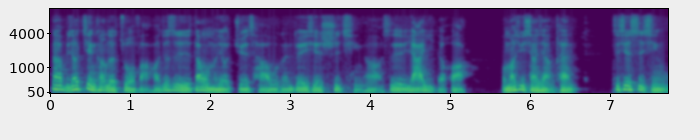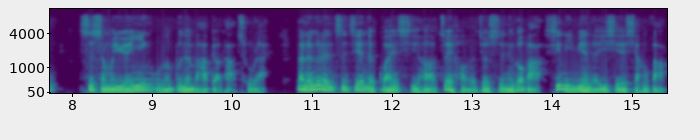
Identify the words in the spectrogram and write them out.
那比较健康的做法哈，就是当我们有觉察我们对一些事情哈是压抑的话，我们要去想想看这些事情是什么原因，我们不能把它表达出来。那人跟人之间的关系哈，最好的就是能够把心里面的一些想法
